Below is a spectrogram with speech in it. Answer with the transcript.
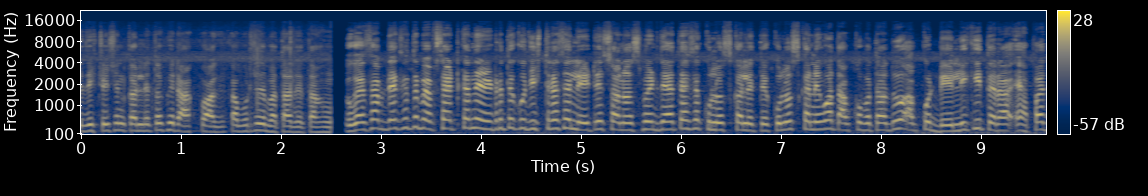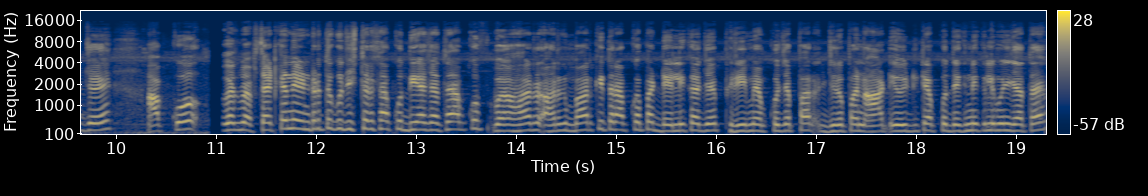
रजिस्ट्रेशन कर ले तो फिर आपको आगे का प्रोसेस बता देता हूँ। तो कैसे आप देख सकते हैं वेबसाइट के एंटर तो कुछ इस तरह से लेटेस्ट अनाउंसमेंट दिया था ऐसे क्लोज कर लेते हैं। क्लोज करने के बाद आपको बता दो, आपको डेली की तरह यहाँ पर जो है, आपको अगर वेबसाइट के अंदर एंटर तो कुछ इस तरह से आपको दिया जाता है। आपको हर हर बार की तरह आपके पास डेली का जो है फ्री में आपको जब पर ज़ीरो पॉइंट आठ यू आपको देखने के लिए मिल जाता है।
